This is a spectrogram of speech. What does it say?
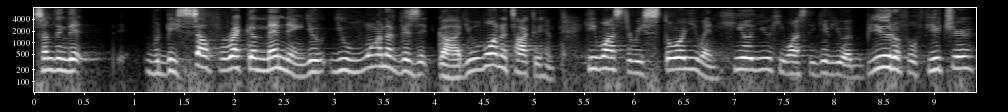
something that would be self recommending? You, you want to visit God, you want to talk to Him. He wants to restore you and heal you, He wants to give you a beautiful future.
